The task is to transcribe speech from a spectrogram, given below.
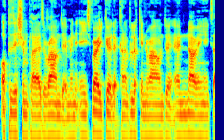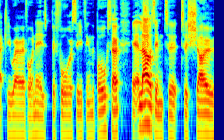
opposition players around him, and he's very good at kind of looking around and, and, knowing exactly where everyone is before receiving the ball. So it allows him to to show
